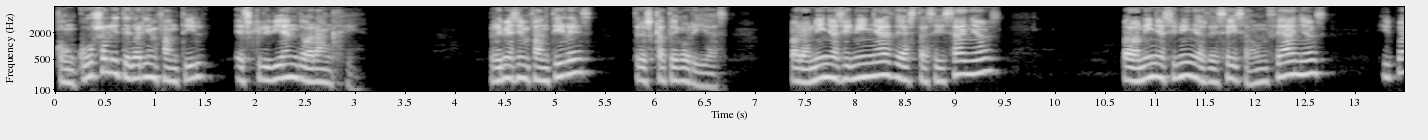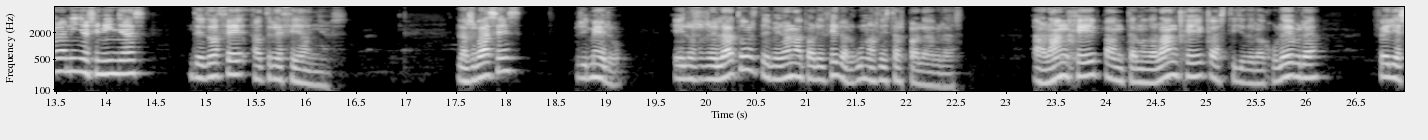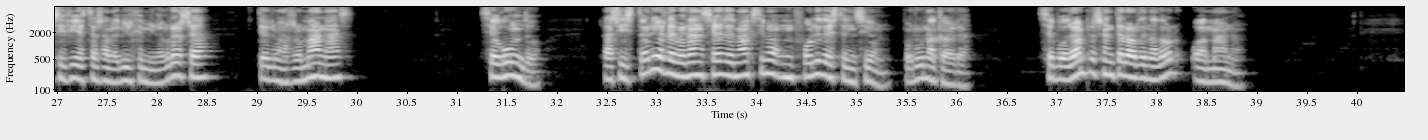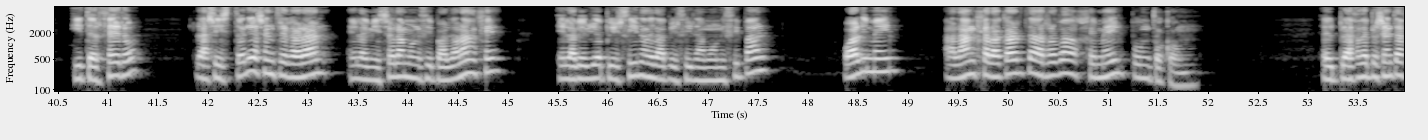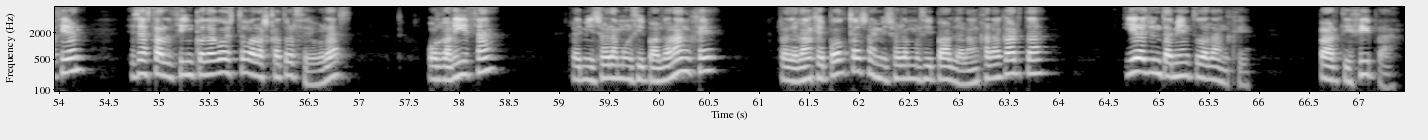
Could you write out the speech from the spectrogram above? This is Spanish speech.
Concurso literario infantil Escribiendo Alange. Premios infantiles, tres categorías. Para niños y niñas de hasta 6 años, para niños y niñas de 6 a 11 años y para niños y niñas de 12 a 13 años. Las bases, primero, en los relatos deberán aparecer algunas de estas palabras. Alange, Pantano de Alange, Castillo de la Culebra, Ferias y fiestas a la Virgen Milagrosa, Termas romanas. Segundo, las historias deberán ser de máximo un folio de extensión, por una cara. Se podrán presentar a ordenador o a mano. Y tercero, las historias se entregarán en la emisora municipal de Alange, en la bibliopiscina de la piscina municipal o al email alangelacarta.gmail.com. El plazo de presentación es hasta el 5 de agosto a las 14 horas. Organiza la emisora municipal de Alange, Radio Alange Podcast, la emisora municipal de Alange La Carta y el Ayuntamiento de Alange. Participa.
